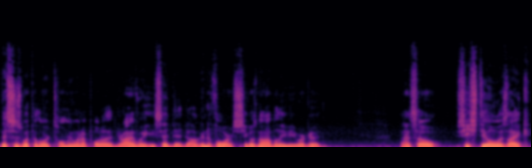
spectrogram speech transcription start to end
this is what the lord told me when i pulled out of the driveway. He said dead dog and divorce. She goes no i believe you. We're good. And so she still was like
